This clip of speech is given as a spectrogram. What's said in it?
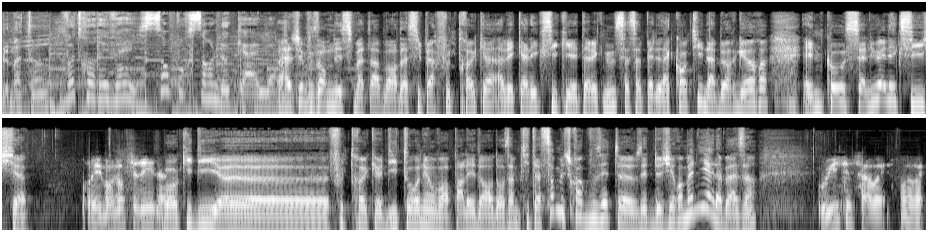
Le matin, Votre réveil 100% local. Ah, je vais vous emmener ce matin à bord d'un super food truck avec Alexis qui est avec nous. Ça s'appelle la cantine à burger Co. Salut Alexis. Oui, bonjour Cyril. Bon, qui dit euh, food truck dit tournée. On va en parler dans, dans un petit instant. Mais je crois que vous êtes euh, vous êtes de Giromanie à la base. Hein Oui, c'est ça, ouais. ouais, ouais.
